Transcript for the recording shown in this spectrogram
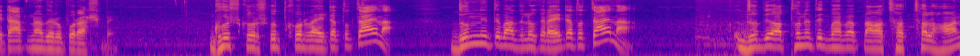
এটা আপনাদের উপর আসবে। ঘুষখোর, সুদখোররা এটা তো চায় না। দুর্নীতিবাজ লোকেরা এটা তো চায় না। যদি অর্থনৈতিকভাবে আপনারা সচ্ছল হন,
